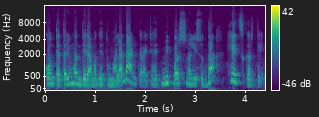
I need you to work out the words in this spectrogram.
कोणत्या तरी मंदिरामध्ये तुम्हाला दान करायचे आहेत. मी पर्सनली सुद्धा हेच करते.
